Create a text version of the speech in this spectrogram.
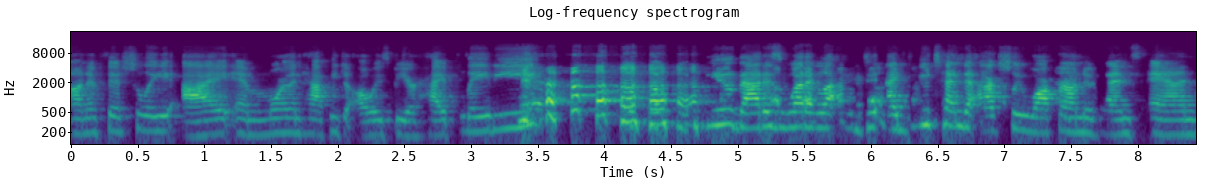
unofficially I am more than happy to always be your hype lady. you that is what I like. I do tend to actually walk around events and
